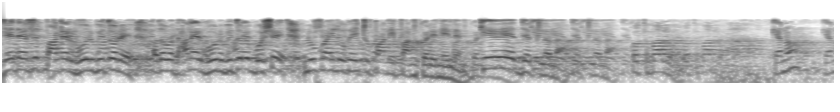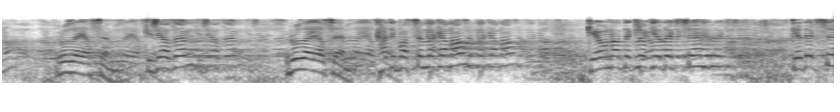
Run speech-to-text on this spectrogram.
যে দেখেছে পাটের ভুর ভিতরে অথবা ধানের ভুর ভিতরে বসে লুকাই লুকাই একটু পানি পান করে নিলেন। কে দেখল না? দেখল না করতে পারবেন? কেন? কেন? রোজাই আছেন। কিসে আছেন? রোজাই আছেন। খাতি পাচ্ছেন না কেন? কেউ না দেখলেও কে দেখছে? কে দেখছে?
